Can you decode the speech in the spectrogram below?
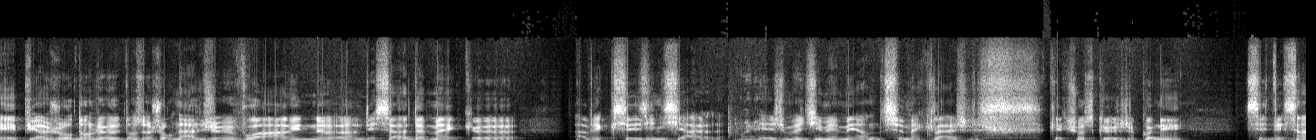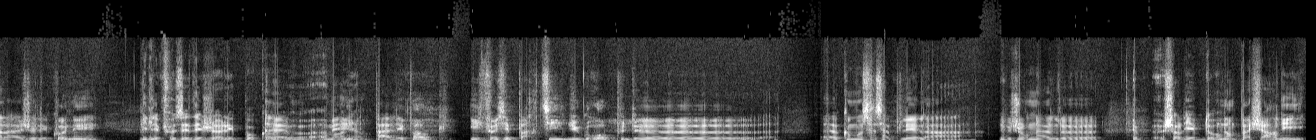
Et puis un jour, dans, le, dans un journal, je vois une, euh, un dessin d'un mec euh, avec ses initiales. Oui. Et je me dis, mais merde, ce mec-là, je- quelque chose que je connais. Ces dessins-là, je les connais. Il les faisait déjà à l'époque, euh, Euh, à mais pas à l'époque. Il faisait partie du groupe de. euh, comment ça s'appelait là Le journal. euh, Euh, Charlie Hebdo non, pas Charlie,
